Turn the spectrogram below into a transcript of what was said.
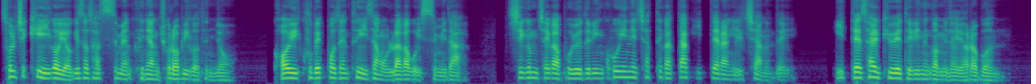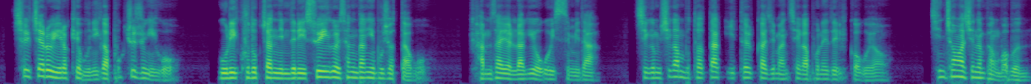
솔직히 이거 여기서 샀으면 그냥 졸업이거든요. 거의 900% 이상 올라가고 있습니다. 지금 제가 보여드린 코인의 차트가 딱 이때랑 일치하는데 이때 살 기회 드리는 겁니다 여러분. 실제로 이렇게 문의가 폭주 중이고 우리 구독자님들이 수익을 상당히 보셨다고 감사 연락이 오고 있습니다. 지금 시간부터 딱 이틀까지만 제가 보내드릴 거고요. 신청하시는 방법은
